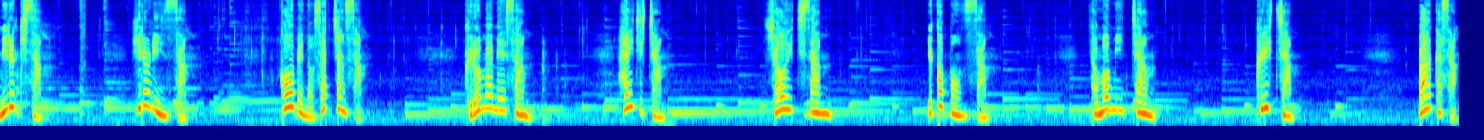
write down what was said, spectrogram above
みるきさん、ひろりんさん、神戸のさっちゃんさん、黒豆さん、はいじちゃん、しょういちさん、ゆかぽんさん、ともみちゃん、くりちゃん、バーカさん、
